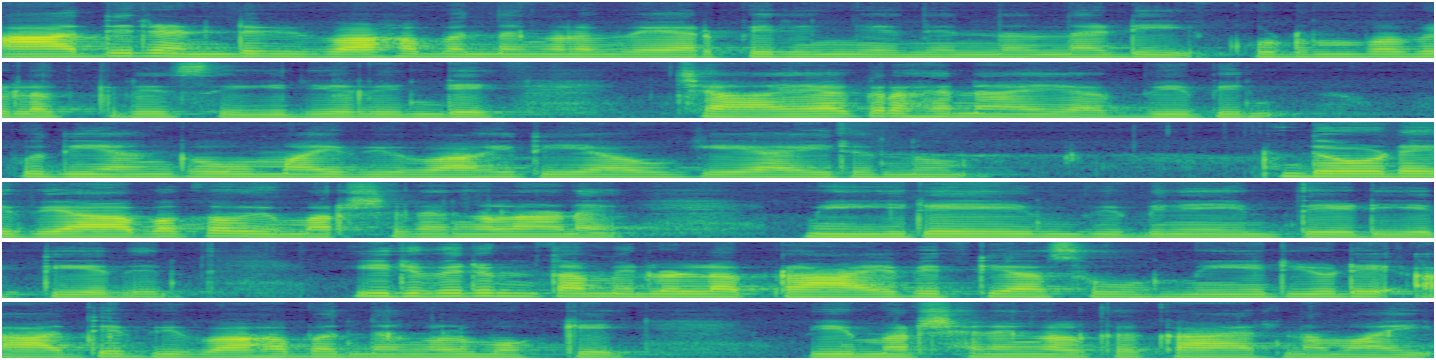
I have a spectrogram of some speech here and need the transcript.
ആദ്യ രണ്ട് വിവാഹബന്ധങ്ങളും വേർപിരിഞ്ഞ് നിന്ന നടി കുടുംബവിളക്കിലെ സീരിയലിന്റെ ഛായാഗ്രാഹകനായ വിപിൻ പുതിയംഗവുമായി വിവാഹിതയാവുകയായിരുന്നു. ഇതോടെ വ്യാപക വിമർശനങ്ങളാണ് മീരയെയും വിപിനെയും തേടിയെത്തിയത്. ഇരുവരും തമ്മിലുള്ള പ്രായവ്യത്യാസവും മീരയുടെ ആദ്യ വിവാഹബന്ധങ്ങളുമൊക്കെ വിമർശനങ്ങൾക്ക് കാരണമായി.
